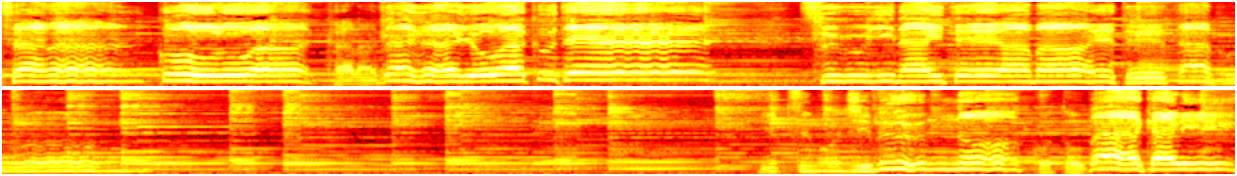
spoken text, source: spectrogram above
さな頃は体が弱くてすぐに泣いて甘えてたの。いつも自分のことばかり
